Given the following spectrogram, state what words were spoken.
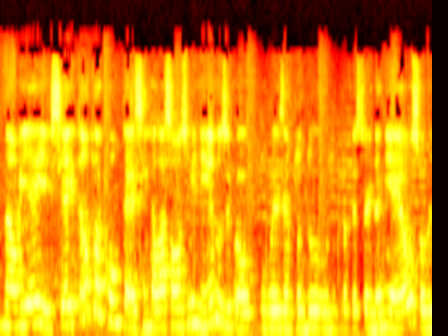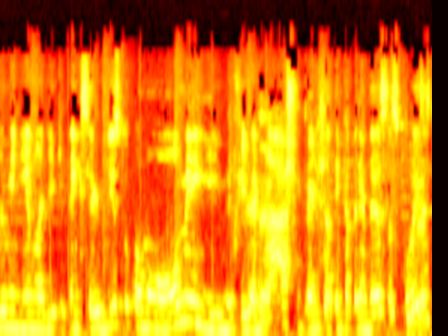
Não, e é isso. E aí tanto acontece em relação aos meninos, igual o exemplo do, do professor Daniel, sobre o menino ali que tem que ser visto como homem, e meu filho é, é. macho, então ele já tem que aprender essas coisas.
